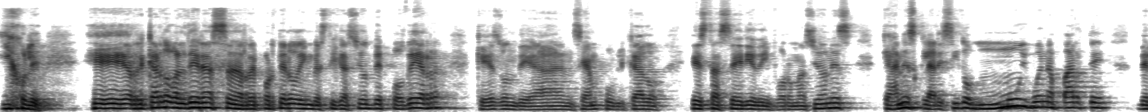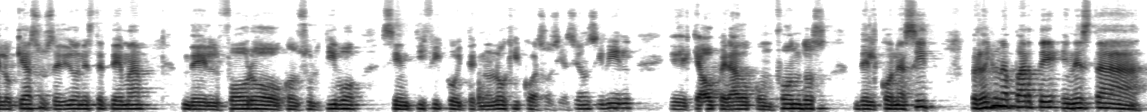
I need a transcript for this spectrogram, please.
Híjole, eh, Ricardo Valderas, eh, reportero de investigación de Poder, que es donde se han publicado esta serie de informaciones que han esclarecido muy buena parte de lo que ha sucedido en este tema del Foro Consultivo Científico y Tecnológico Asociación Civil, eh, que ha operado con fondos del CONACIT. Pero hay una parte en esta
